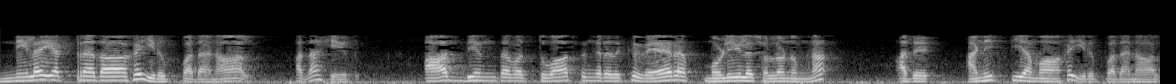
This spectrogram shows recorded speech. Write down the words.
நிலையற்றதாக இருப்பதனால். அதான் ஹேது. ஆத்தியந்தவத்துவாத்துங்கிறதுக்கு வேற மொழியில சொல்லணும்னா அது அனித்தியமாக இருப்பதனால்.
